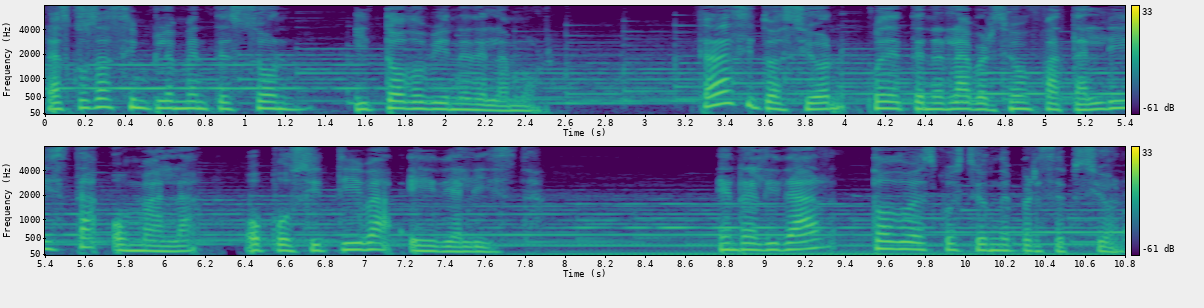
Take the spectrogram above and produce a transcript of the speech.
las cosas simplemente son y todo viene del amor. Cada situación puede tener la versión fatalista o mala, o positiva e idealista. En realidad, todo es cuestión de percepción.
